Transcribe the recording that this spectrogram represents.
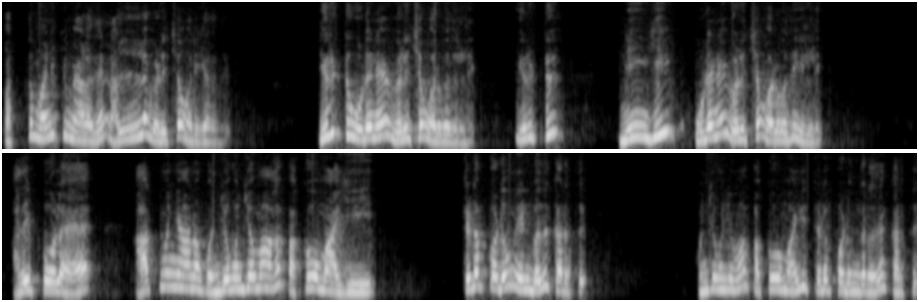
பத்து மணிக்கு மேலதே நல்ல வெளிச்சம் வருகிறது. இருட்டு உடனே வெளிச்சம் வருவதில்லை. இருட்டு நீங்கி உடனே வெளிச்சம் வருவது இல்லை. அதை போல ஆத்ம ஞானம் கொஞ்சம் கொஞ்சமாக பக்குவமாகி திடப்படும் என்பது கருத்து. கொஞ்சம் கொஞ்சமாக பக்குவமாகி திடப்படுங்கிறத கருத்து.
